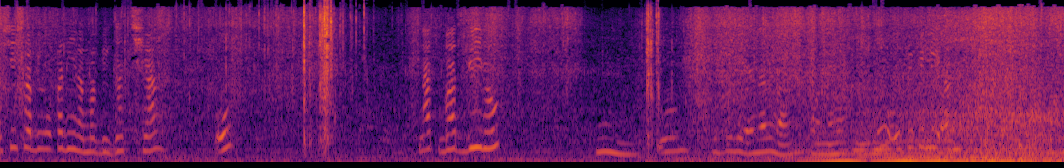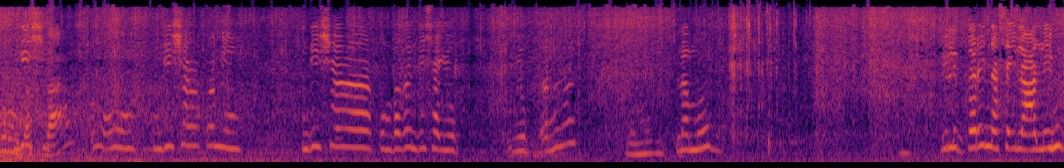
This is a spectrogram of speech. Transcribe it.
Kasi sabi ko kanina mabigat siya. Oh. Not bad din oh. Hmm. Mm. Pipilian na lang. Ano? Oo, pipilian. Siya. ba? Oo, hindi siya kami. Hindi siya, kumbaga hindi siya yup, yup, ano na? Lamog. Lamog. Bilib ka rin, nasa ilalim.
